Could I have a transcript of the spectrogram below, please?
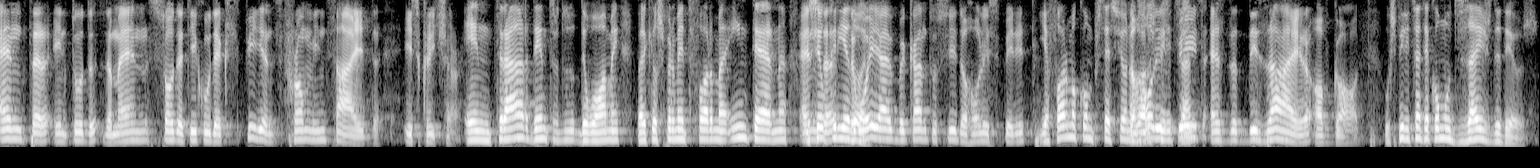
Enter into the, man so that he could experience from inside. Entrar dentro do, do homem para que ele experimente de forma interna o And seu the, Criador. way I've begun to see the Holy Spirit, E a forma como percepciona agora o Holy Espírito Spirit Santo, as the desire of God. o Espírito Santo é como o desejo de Deus.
